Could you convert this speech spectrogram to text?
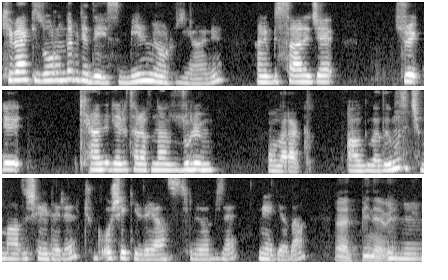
Ki belki zorunda bile değilsin. Bilmiyoruz yani. Hani biz sadece sürekli kendileri tarafından zulüm olarak algıladığımız için bazı şeyleri. Çünkü o şekilde yansıtılıyor bize medyada. Evet bir nevi.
